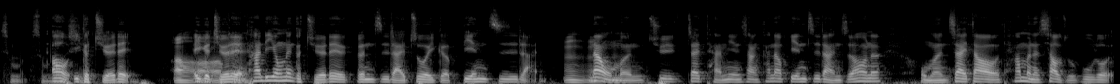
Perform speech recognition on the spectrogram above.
什么什么哦一个蕨类，哦一个蕨类它利用那个蕨类的根枝来做一个编织篮。嗯，嗯那我嗯们去在台面上看到编织篮之后呢，我们再到他们的少族部落，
